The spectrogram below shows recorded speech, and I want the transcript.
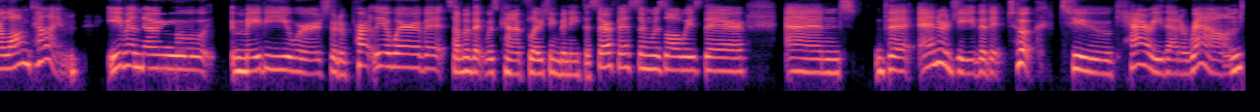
a long time even though maybe you were sort of partly aware of it, some of it was kind of floating beneath the surface and was always there. And the energy that it took to carry that around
